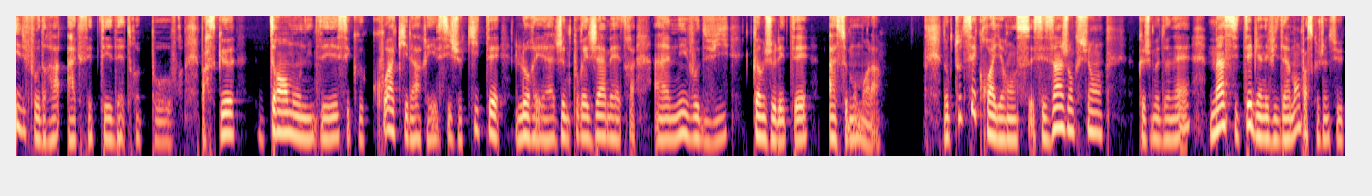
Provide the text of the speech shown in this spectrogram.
il faudra accepter d'être pauvre. Parce que dans mon idée, c'est que quoi qu'il arrive, si je quittais L'Oréal, je ne pourrais jamais être à un niveau de vie comme je l'étais à ce moment-là. Donc toutes ces croyances, ces injonctions que je me donnais m'incitaient bien évidemment, parce que je ne suis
